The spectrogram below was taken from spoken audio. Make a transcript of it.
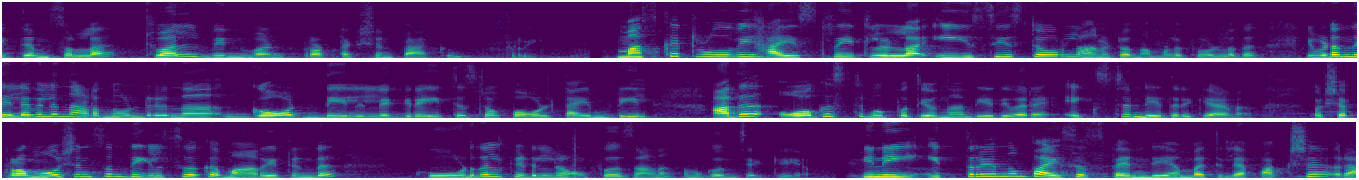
ഐറ്റംസ് ഉള്ള ട്വൽവ് ഇൻ വൺ പ്രൊട്ടക്ഷൻ പാക്കും ഫ്രീ മസ്കറ്റ് റൂവി ഹൈ സ്ട്രീറ്റിലുള്ള ഈസി സ്റ്റോറിലാണ് കേട്ടോ നമ്മളിപ്പോൾ ഉള്ളത്. ഇവിടെ നിലവിൽ നടന്നുകൊണ്ടിരുന്ന ഗോഡ് ഡീലിലെ greatest of all time deal അത് ഓഗസ്റ്റ് മുപ്പത്തിയൊന്നാം തീയതി വരെ എക്സ്റ്റെൻഡ് ചെയ്തിരിക്കുകയാണ്. പക്ഷേ പ്രൊമോഷൻസും ഡീൽസും ഒക്കെ മാറിയിട്ടുണ്ട്. കൂടുതൽ കിടലിന് ഓഫേഴ്സാണ് നമുക്കൊന്ന് ചെക്ക് ചെയ്യാം. ഇനി ഇത്രയൊന്നും പൈസ സ്പെൻഡ് ചെയ്യാൻ പറ്റില്ല. പക്ഷേ ഒരു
